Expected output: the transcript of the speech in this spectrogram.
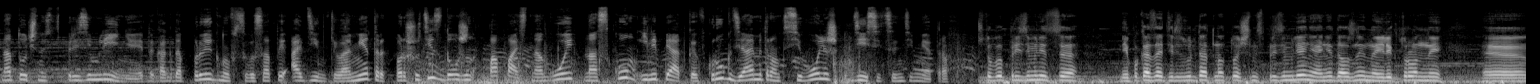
на точность приземления. Это когда, прыгнув с высоты 1 километр, парашютист должен попасть ногой, носком или пяткой в круг диаметром всего лишь 10 сантиметров. Чтобы приземлиться и показать результат на точность приземления, они должны на электронный э,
